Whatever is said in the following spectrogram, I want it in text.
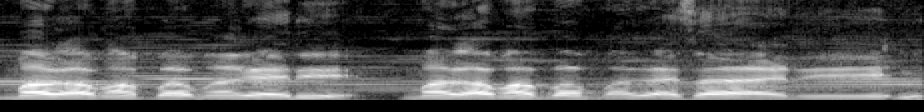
മകമപ മകരി മകമപ മകസരി ഉം.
